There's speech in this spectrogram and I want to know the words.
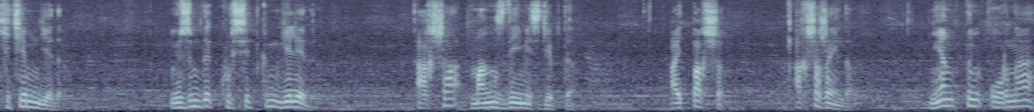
кетемін деді. Өзімді көрсеткім келеді. Ақша маңызды емес депті. Айтпақшы ақша жайында. Ниангтың орнына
